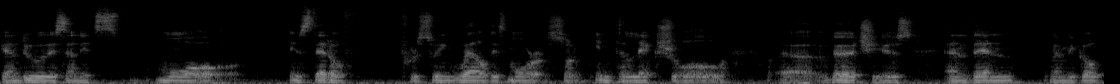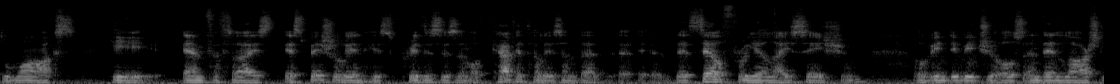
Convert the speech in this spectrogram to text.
can do this and it's more instead of pursuing wealth it's more sort of intellectual uh, virtues. And then when we go to Marx he emphasized especially in his criticism of capitalism that uh, the self-realization of individuals and then large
